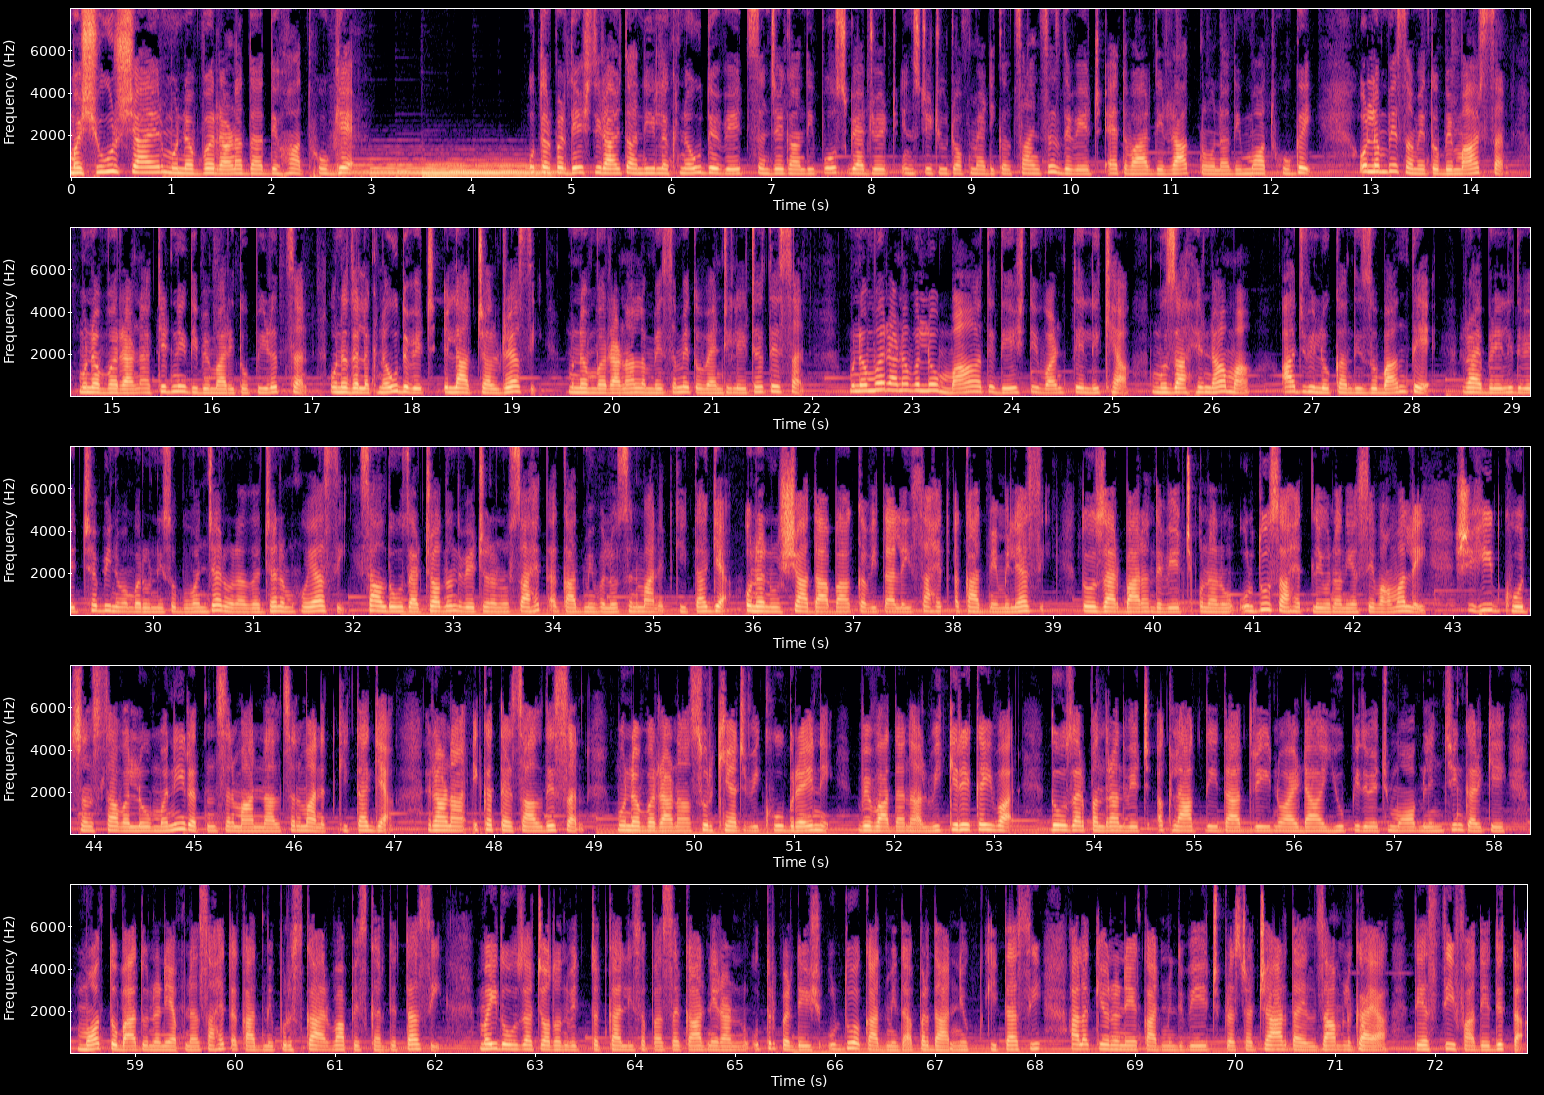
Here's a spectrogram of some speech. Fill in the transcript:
ਮਸ਼ਹੂਰ ਸ਼ਾਇਰ ਮੁਨੱਵਰ ਰਾਣਾ ਦਾ ਦਿਹਾਂਤ ਹੋ ਗਿਆ। ਉੱਤਰ ਪ੍ਰਦੇਸ਼ ਦੀ ਰਾਜਧਾਨੀ ਲਖਨਊ ਦੇ ਵਿੱਚ Sanjay Gandhi post graduate institute of medical sciences ਦੇ ਵਿੱਚ ਐਤਵਾਰ ਦੀ ਰਾਤ ਨੂੰ ਉਹਨਾਂ ਦੀ ਮੌਤ ਹੋ ਗਈ। ਉਹ ਲੰਬੇ ਸਮੇਂ ਤੋਂ ਬਿਮਾਰ ਸਨ। ਮੁਨੱਵਰ ਰਾਣਾ ਕਿਡਨੀ ਦੀ ਬਿਮਾਰੀ ਤੋਂ ਪੀੜਤ ਸਨ। ਉਹਨਾਂ ਦਾ ਲਖਨਊ ਦੇ ਵਿੱਚ ਇਲਾਜ ਚੱਲ ਰਿਹਾ ਸੀ। ਮੁਨੱਵਰ ਰਾਣਾ ਲੰਬੇ ਸਮੇਂ ਤੋਂ ਵੈਂਟੀਲੇਟਰ ਤੇ ਸਨ। ਮੁਨੱਵਰ ਰਾਣਾ ਵੱਲੋਂ ਮਾਂ ਅਤੇ ਦੇਸ਼ ਦੀ ਵੰਡ ਤੇ ਲਿਖਿਆ ਮੁਜ਼ਾਹਿਰਨਾਮਾ ਅੱਜ ਵੀ ਲੋਕਾਂ ਦੀ ਜ਼ੁਬਾਨ ਤੇ ਹੈ ਦੇ ਵਿੱਚ 26 ਨਵੰਬਰ 1952 ਨੂੰ ਉਹਨਾਂ ਦਾ ਜਨਮ ਹੋਇਆ ਸੀ। ਸਾਲ 2014 ਦੇ ਵਿੱਚ ਉਹਨਾਂ ਨੂੰ ਸਾਹਿਤ ਅਕਾਦਮੀ ਵੱਲੋਂ ਸਨਮਾਨਿਤ ਕੀਤਾ ਗਿਆ। ਉਹਨਾਂ ਨੂੰ ਸ਼ਾਦਾਬਾ ਕਵਿਤਾ ਲਈ ਸਾਹਿਤ ਅਕਾਦਮੀ ਮਿਲਿਆ ਸੀ। 2012 ਦੇ ਵਿੱਚ ਉਹਨਾਂ ਨੂੰ ਉਰਦੂ ਸਾਹਿਤ ਲਈ ਉਹਨਾਂ ਦੀਆਂ ਸੇਵਾਵਾਂ ਲਈ ਸ਼ਹੀਦ ਖੋਜ ਸੰਸਥਾ ਵੱਲੋਂ ਮਨੀ ਰਤਨ ਸਨਮਾਨ ਨਾਲ ਸਨਮਾਨਿਤ ਕੀਤਾ ਗਿਆ। ਰਾਣਾ 71 ਸਾਲ ਦੇ ਸਨ। ਮੁਨਵਰ ਰਾਣਾ ਸੁਰਖੀਆਂ 'ਚ ਵੀ ਖੂਬ ਰਹੇ ਨੇ। ਵਿਵਾਦਾਂ ਨਾਲ ਵੀ ਕਿਰੇ ਕਈ ਵਾਰ। 2015 ਦੇ ਵਿੱਚ ਅਖਲਾਕ ਦੀ ਦਾਦਰੀ ਨੋਇਡਾ, ਯੂਪੀ ਦੇ ਵਿੱਚ ਮੌਬ ਲਿੰਚਿੰਗ ਕਰਕੇ ਮੌਤ ਤੋਂ ਬਾਅਦ ਉਹਨਾਂ ਨੇ ਆਪਣਾ ਸਾਹਿਤ ਅਕਾਦਮੀ ਪੁਰਸਕਾਰ ਵਾਪਸ ਕਰ ਦਿੱਤਾ ਸੀ। ਮਈ 2014 ਦੇ ਵਿੱਚ ਤਤਕਾਲੀ ਸਪਾ ਸਰਕਾਰ ਨੇ ਰਾਣਾ ਨੂੰ ਉੱਤਰ ਪ੍ਰਦੇਸ਼ ਉਰਦੂ ਅਕਾਦਮੀ ਦਾ ਪ੍ਰਧਾਨ ਨਿਯੁਕਤ ਕੀਤਾ ਸੀ। ਹਾਲਾਂਕਿ ਉਹਨਾਂ ਨੇ ਅਕਾਦਮੀ ਦੇ ਵਿੱਚ ਭ੍ਰਸ਼ਟਾਚਾਰ ਦਾ ਇਲਜ਼ਾਮ ਲਗਾਇਆ ਤੇ ਅਸਤੀਫਾ ਦੇ ਦਿੱਤਾ।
